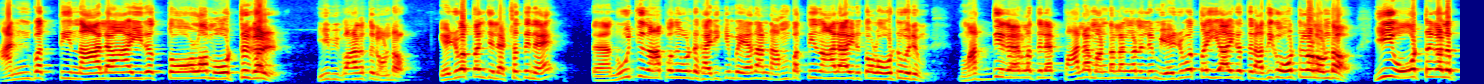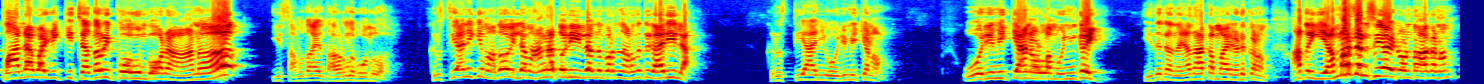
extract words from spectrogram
അൻപത്തി നാലായിരത്തോളം വോട്ടുകൾ ഈ വിഭാഗത്തിനുണ്ട്. എഴുപത്തഞ്ച് ലക്ഷത്തിനെ നൂറ്റി നാൽപ്പത് കൊണ്ട് ഹരിക്കുമ്പോൾ ഏതാണ്ട് അമ്പത്തി നാലായിരത്തോളം വോട്ട് വരും. മധ്യ കേരളത്തിലെ പല മണ്ഡലങ്ങളിലും എഴുപത്തയ്യായിരത്തിലധികം വോട്ടുകളുണ്ട്. ഈ വോട്ടുകൾ പല വഴിക്ക് ചെതറിപ്പോകുമ്പോഴാണ് ഈ സമുദായം തകർന്നു പോകുന്നത്. ക്രിസ്ത്യാനിക്ക് മതവും ഇല്ല മാങ്ങാത്തൊലി ഇല്ലെന്ന് പറഞ്ഞ് നടന്നിട്ട് കാര്യമില്ല. ക്രിസ്ത്യാനി ഒരുമിക്കണം. ഒരുമിക്കാനുള്ള മുൻകൈ ഇതിന്റെ നേതാക്കന്മാർ എടുക്കണം. അത് എമർജൻസി ആയിട്ടുണ്ടാകണം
